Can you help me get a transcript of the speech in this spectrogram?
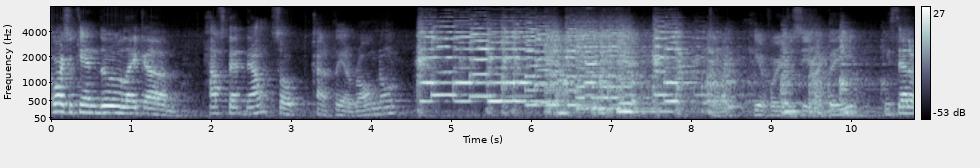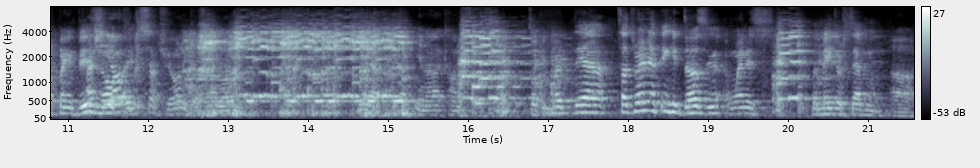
Course, you can do like um, half step down, so kind of play a wrong note. So like here for you to see, like the E. Instead of playing this Actually, note, I think Satriani does that a lot. Yeah, you know, that kind of stuff. so but yeah, Satriani, I think he does when it's the major seven Oh,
